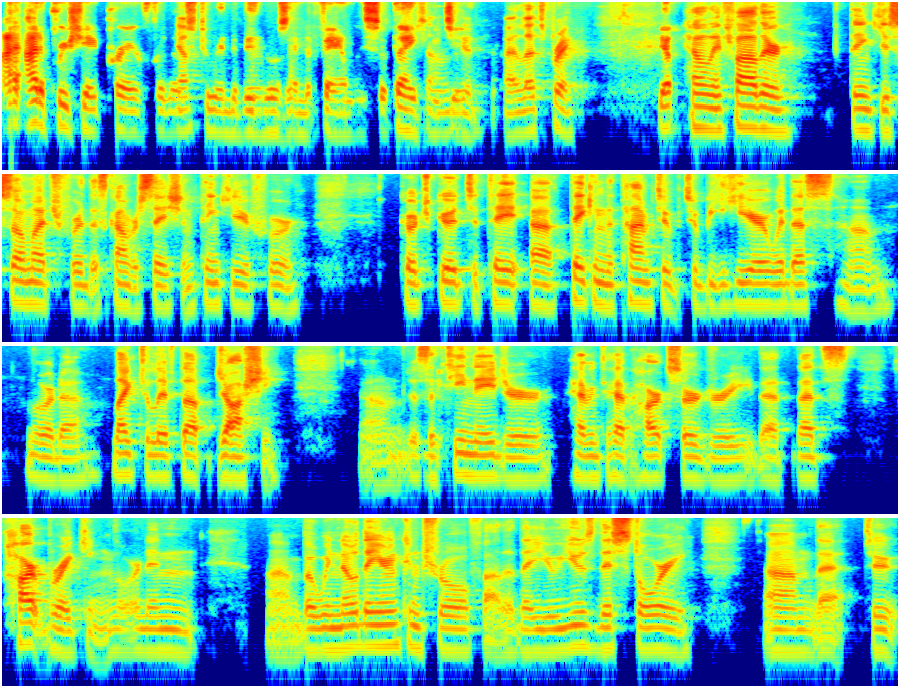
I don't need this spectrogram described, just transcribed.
I, would appreciate prayer for those yep. two individuals and the family. So thank Sounds you, Jim. Good. All right, let's pray. Yep. Heavenly Father, thank you so much for this conversation. Thank you for Coach Good to take uh, taking the time to to be here with us. Um, Lord, uh, like to lift up Joshy, um, just a teenager having to have heart surgery. That that's heartbreaking, Lord, and um, but we know that you're in control, Father, that you use this story um, that to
